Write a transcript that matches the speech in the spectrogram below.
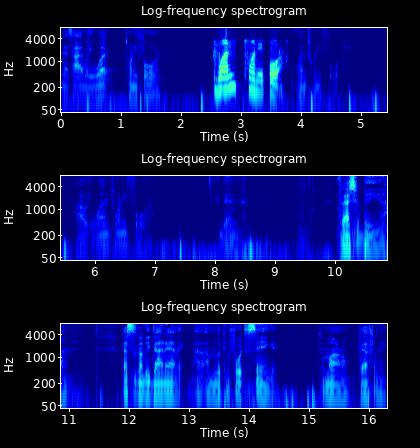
that's highway what? 24? 124. 124. Highway 124. And then, so that should be, um, that's going to be dynamic. I, I'm looking forward to seeing it tomorrow, definitely.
